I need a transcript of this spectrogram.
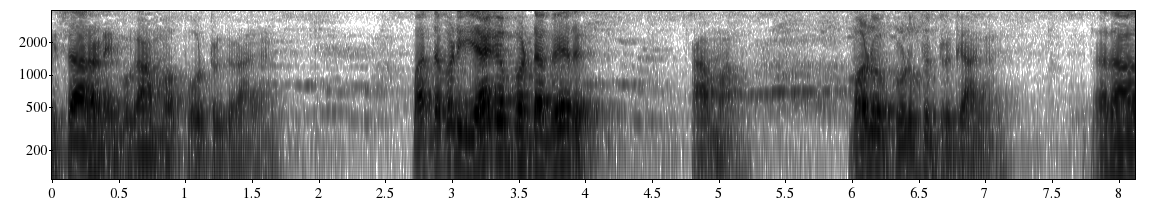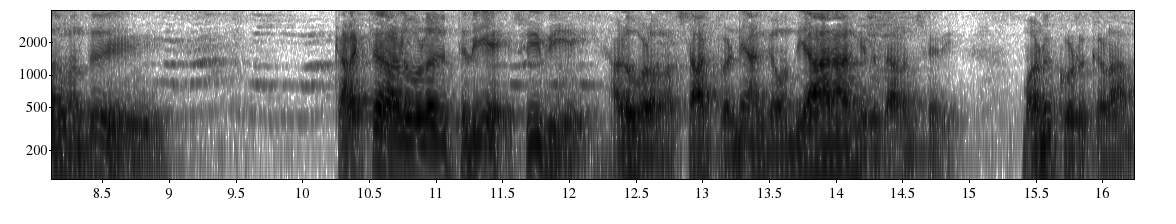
விசாரணை முகாமை போட்டிருக்கிறாங்க. மற்றபடி ஏகப்பட்ட பேர் ஆமாம் மனு கொடுத்துட்ருக்காங்க அதாவது வந்து கலெக்டர் அலுவலகத்திலேயே சிபிஐ அலுவலகம் ஸ்டார்ட் பண்ணி அங்கே வந்து யாராக இருந்தாலும் சரி மனு கொடுக்கலாம்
